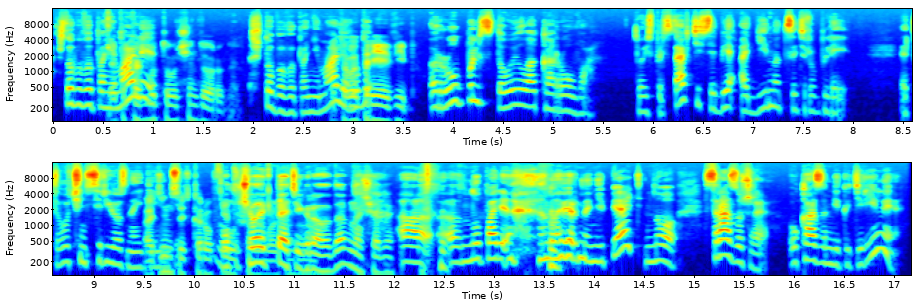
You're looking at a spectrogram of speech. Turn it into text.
Чтобы вы Это как понимали, будто очень дорого. чтобы вы понимали, Это лотерея VIP. рубль стоила корова. То есть представьте себе 11 рублей. Это очень серьезные деньги. 11 коров Это человек можно 5 было. играло, да, в начале? А, а, ну, наверное, не 5, но сразу же указом Екатерины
